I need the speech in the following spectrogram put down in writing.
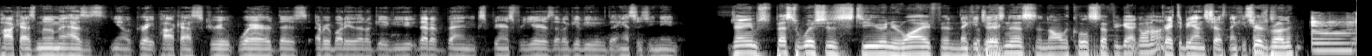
Podcast Movement has, you know, a great podcast group where there's everybody that'll give you that have been experienced for years that'll give you the answers you need. James, best wishes to you and your wife and Thank you, the business and all the cool stuff you got going on. Great to be on the show. Thank you so Cheers, much. brother.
